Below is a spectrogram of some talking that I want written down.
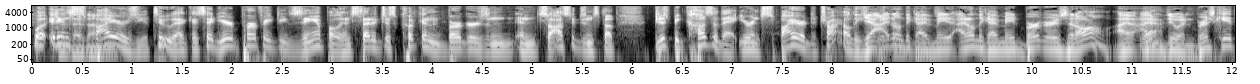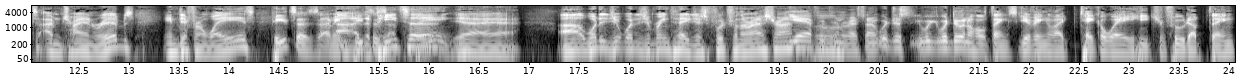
Well, it since I've done inspires you too. Like I said, you're a perfect example. Instead of just cooking burgers and, and sausage and stuff, just because of that, you're inspired to try all these. Yeah, I don't think I've made. I don't think I've made burgers at all. I, Yeah. I'm doing briskets. I'm trying ribs in different ways. pizzas. I mean, Uh, pizza's the pizza. thing. Yeah, yeah. Uh, what did you What did you bring today? Just food from the restaurant? Yeah, food from the restaurant. We're just we- we're doing a whole Thanksgiving like takeaway, heat your food up thing.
